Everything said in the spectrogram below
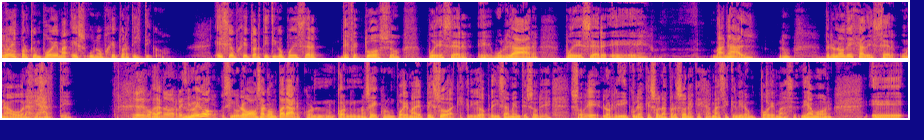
lo es porque un poema es un objeto artístico. Ese objeto artístico puede ser defectuoso, puede ser eh, vulgar, puede ser eh, banal, ¿no? Pero no deja de ser una obra de arte. Luego, si lo vamos a comparar con, con, no sé, con un poema de Pessoa que escribió precisamente sobre, sobre lo ridículas que son las personas que jamás escribieron poemas de amor, eh,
